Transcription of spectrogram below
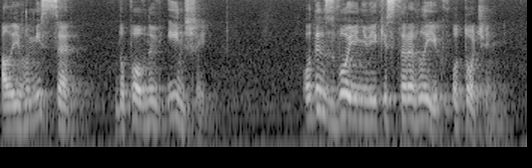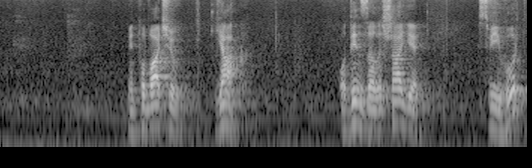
Але його місце доповнив інший. Один з воїнів, які стерегли їх в оточенні. Він побачив, як один залишає свій гурт,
